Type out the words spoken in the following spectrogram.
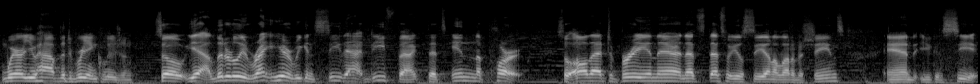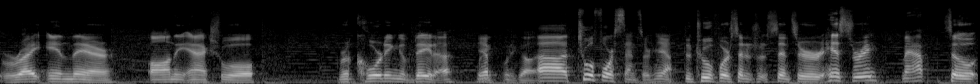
where you have the debris inclusion. So yeah, literally right here we can see that defect that's in the part. So all that debris in there, and that's that's what you'll see on a lot of machines, and you can see it right in there on the actual recording of data. What do you- Yep. What do you call it? Uh, tool force sensor, yeah. the tool force sensor, sensor history map. So,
